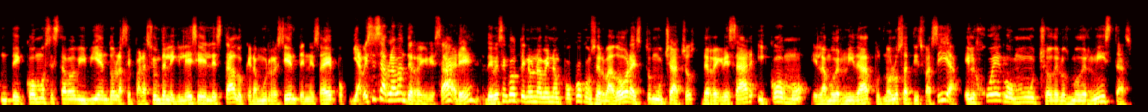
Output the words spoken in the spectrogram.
de cómo se estaba viviendo la separación de la iglesia y el Estado, que era muy reciente en esa época. Y a veces hablaban de regresar, ¿eh? De vez en cuando tenían una vena un poco conservadora estos muchachos de regresar y cómo la modernidad pues no lo satisfacía. El juego mucho de los modernistas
